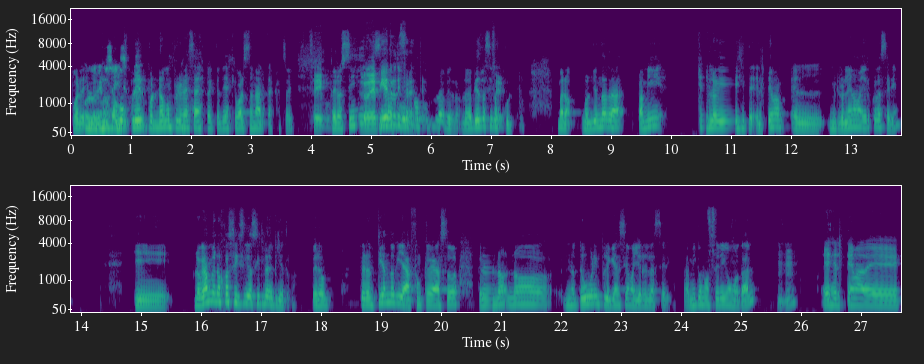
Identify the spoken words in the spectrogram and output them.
por, Por lo que no se hizo. cumplir, por no cumplir esas expectativas que igual son altas, ¿cachai? Sí. Pero sí. Lo de sí Pietro los es culpo diferente. por Lo de Pietro, lo de Pietro sí, Sí. los culpo. Bueno, volviendo atrás, para mí, ¿qué es lo que dijiste? El tema, el, mi problema mayor con la serie. Y lo que más me enojó sí, sí o sí es lo de Pietro. Pero, pero entiendo que ya fue un cagazo, pero no, no, no tuvo una implicancia mayor en la serie. Para mí, como serie como tal, Ujú. es el tema de,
